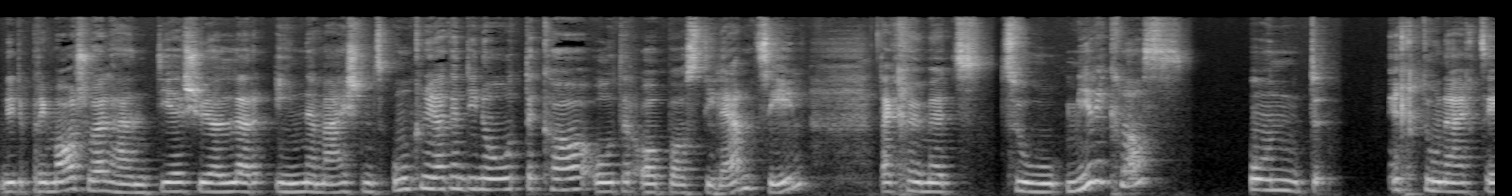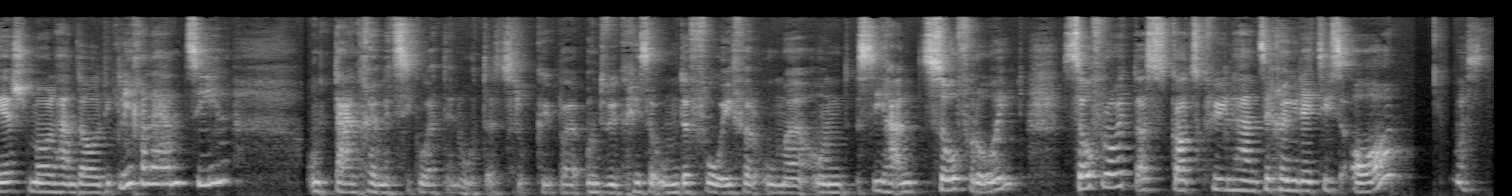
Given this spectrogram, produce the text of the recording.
Und in der Primarschule haben die SchülerInnen meistens ungenügende Noten gehabt oder angepasste Lernziele. Dann kommen sie zu mir in die Klasse und ich tue eigentlich das erste Mal, haben alle die gleichen Lernziele. Und dann kommen sie gute Noten zurück über und wirklich so um den Fünfer herum. Und sie haben so Freude, so Freude, dass sie das Gefühl haben, sie können jetzt ins A, was,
